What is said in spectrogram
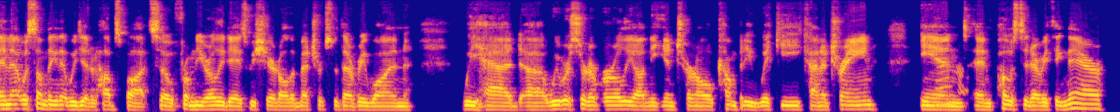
and that was something that we did at hubspot. So from the early days we shared all the metrics with everyone. We had uh, we were sort of early on the internal company wiki kind of train and and posted everything there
